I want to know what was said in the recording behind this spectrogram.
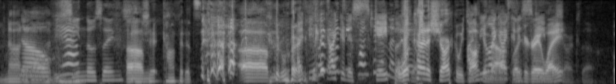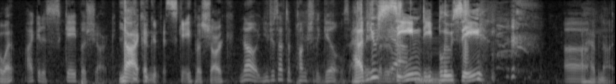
Not at all. Have you Yeah. seen those things? Um, Shit, confidence. Um, I feel like I could you it escape a nose. what kind of shark are we I talking feel like I about? could Like a escape great white? shark, though. A what? I could escape a shark. You No, I think you couldn't. could escape a shark? No, you just have to punch the gills. Have you literally- seen Deep Blue Sea? Uh, I have not.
